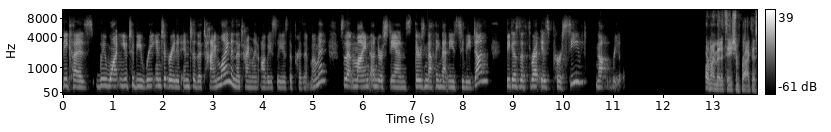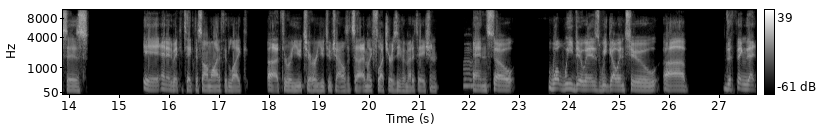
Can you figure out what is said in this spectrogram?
because we want you to be reintegrated into the timeline. And the timeline obviously is the present moment so that mind understands there's nothing that needs to be done because the threat is perceived, not real. Part of my meditation practice is, eh, and anybody can take this online if they'd like uh, through a YouTube her YouTube channels. It's uh, Emily Fletcher Ziva Meditation, mm-hmm. and so what we do is we go into uh, the thing that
